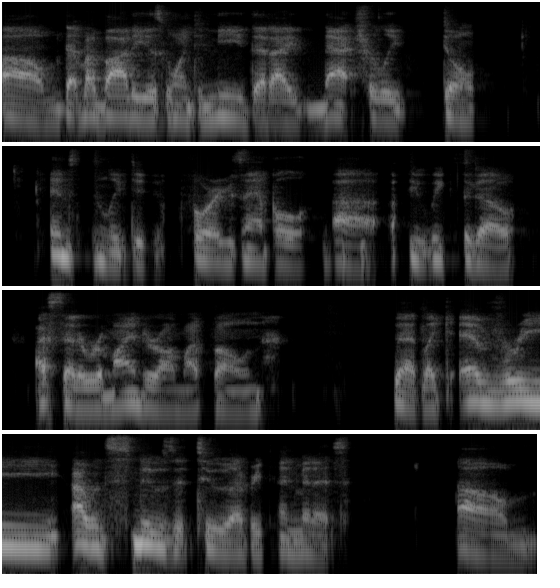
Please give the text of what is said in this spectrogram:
Um, that my body is going to need that I naturally don't instantly do. For example, uh, a few weeks ago, I set a reminder on my phone that like every I would snooze it to every 10 minutes. Um,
